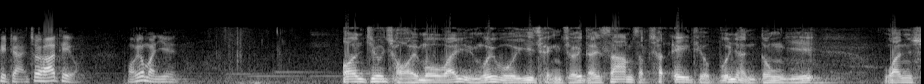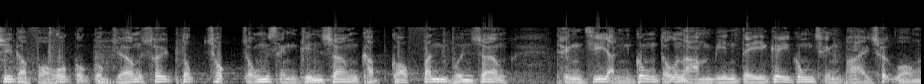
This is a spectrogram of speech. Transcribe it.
決定最後一條，黃毓民議員。按照財務委員會會議程序第三十七 A 條，本人動議運輸及房屋局局長需督促總承建商及各分判商停止人工島南面地基工程排出黃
